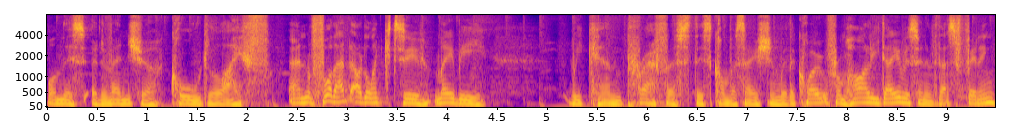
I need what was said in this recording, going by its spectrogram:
on this adventure called life. And for that, I'd like to maybe we can preface this conversation with a quote from Harley Davidson, if that's fitting,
